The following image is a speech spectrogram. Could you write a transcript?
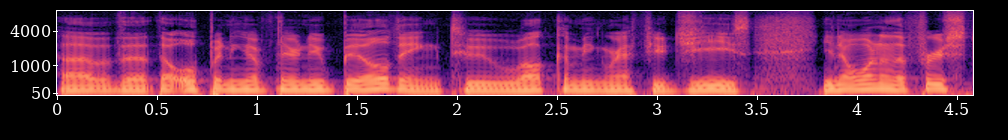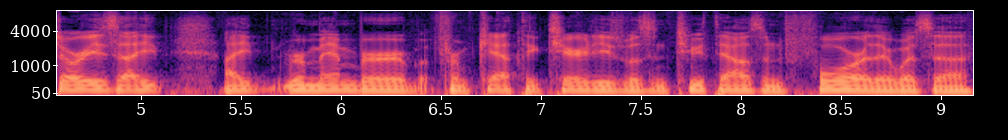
uh, the the opening of their new building to welcoming refugees. You know, one of the first stories I I remember from Catholic Charities was in 2004. There was a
